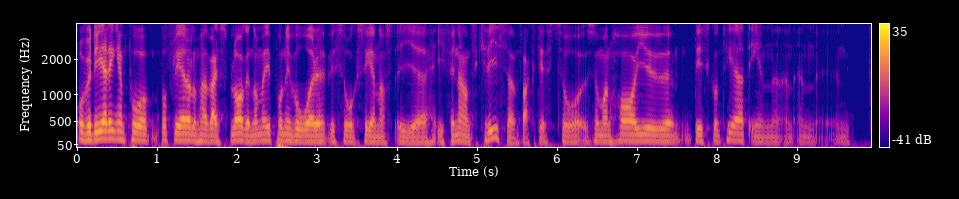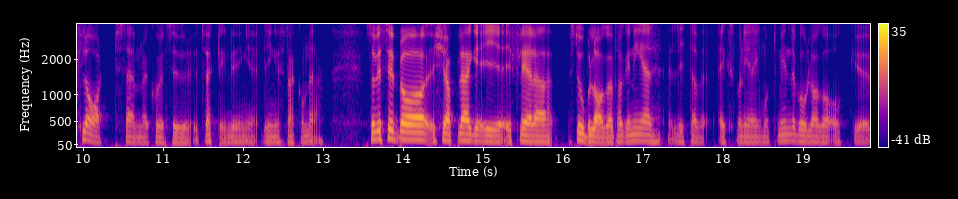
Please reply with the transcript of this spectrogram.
Och värderingen på, på flera av de här verkstadsbolagen, de är ju på nivåer vi såg senast i, eh, i finanskrisen faktiskt. Så, så man har ju diskonterat in en, en, en klart sämre konjunkturutveckling. Det är, inget, det är inget snack om det. Så vi ser bra köpläge i, i flera storbolag och har tagit ner lite av exponering mot mindre bolag och, eh,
